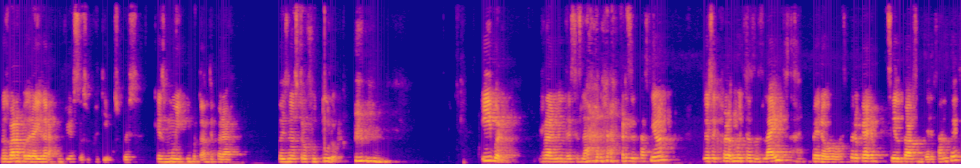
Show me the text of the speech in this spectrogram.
nos van a poder ayudar a cumplir estos objetivos, pues, que es muy importante para, pues, nuestro futuro. y, bueno, realmente esa es la, la presentación. Yo sé que fueron muchas slides, pero espero que hayan sido todas interesantes.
